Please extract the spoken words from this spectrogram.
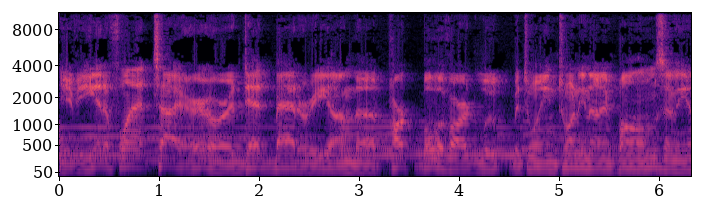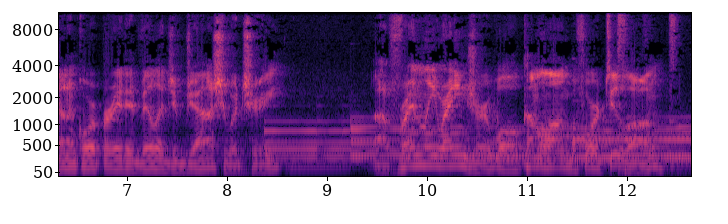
If you get a flat tire or a dead battery on the Park Boulevard loop between 29 Palms and the unincorporated village of Joshua Tree, a friendly ranger will come along before too long.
